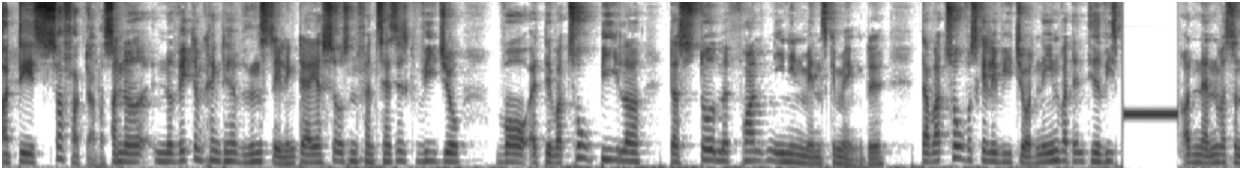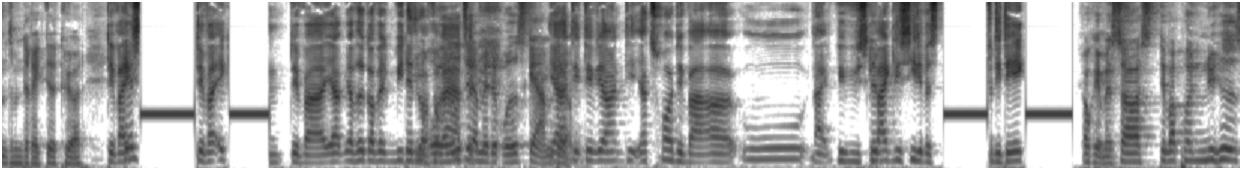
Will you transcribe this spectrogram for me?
Og det er så fucked up at se. Og noget, noget vigtigt omkring det her vidensdeling, det er, at jeg så sådan en fantastisk video, hvor at det var to biler, der stod med fronten ind i en menneskemængde. Der var to forskellige videoer. Den ene var den, de havde vist og den anden var sådan, som det rigtigt havde kørt. Det var den, ikke... Det var ikke... Det var... Jeg, jeg ved godt, hvilken video det er du den refererer til. der med det røde skærm Ja, der. det, det, jeg, det, jeg tror, det var... Uh, nej, vi, vi skal Det- bare ikke lige sige det, hvis, fordi det er ikke... Okay, men så det var på en nyheds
